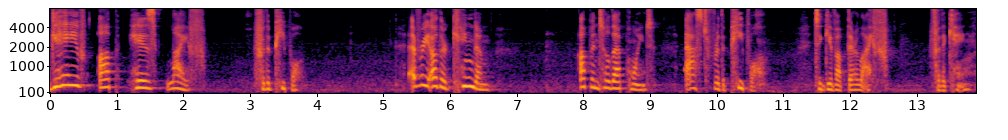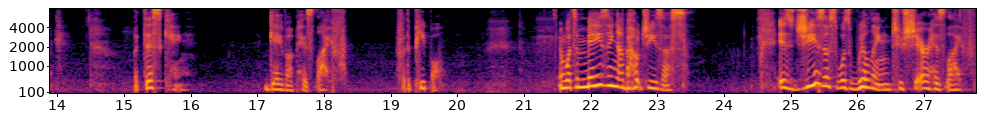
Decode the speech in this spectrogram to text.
gave up his life for the people. Every other kingdom up until that point asked for the people to give up their life for the king. But this king gave up his life for the people. And what's amazing about Jesus is Jesus was willing to share his life.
